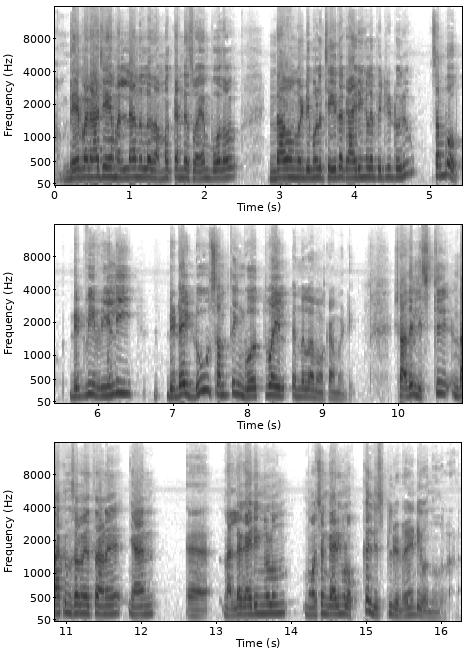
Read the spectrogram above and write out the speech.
അമ്പേ പരാജയമല്ല എന്നുള്ളത് നമുക്ക് തന്നെ സ്വയം ബോധം ഉണ്ടാവാൻ വേണ്ടി നമ്മൾ ചെയ്ത കാര്യങ്ങളെ പറ്റിയിട്ടൊരു സംഭവം. Did we really did I do something worthwhile എന്നുള്ളത് നോക്കാൻ വേണ്ടി. പക്ഷെ അത് ലിസ്റ്റ് ഉണ്ടാക്കുന്ന സമയത്താണ് ഞാൻ നല്ല കാര്യങ്ങളും മോശം കാര്യങ്ങളും ഒക്കെ ലിസ്റ്റിൽ ഇടേണ്ടി വന്നതാണ്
